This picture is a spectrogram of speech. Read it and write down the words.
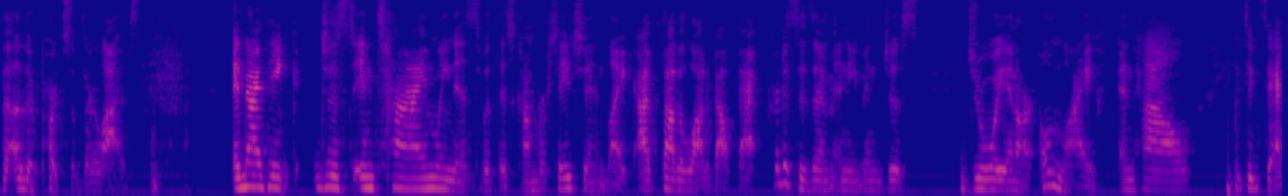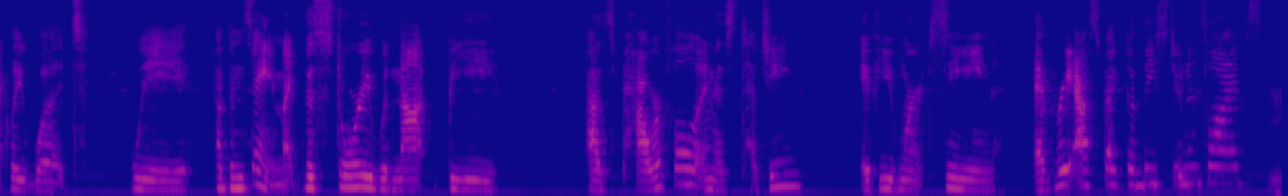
the other parts of their lives. And i think just in timeliness with this conversation like i've thought a lot about that criticism and even just joy in our own life and how it's exactly what we have been saying like the story would not be as powerful and as touching if you weren't seeing every aspect of these students' lives. Mm.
